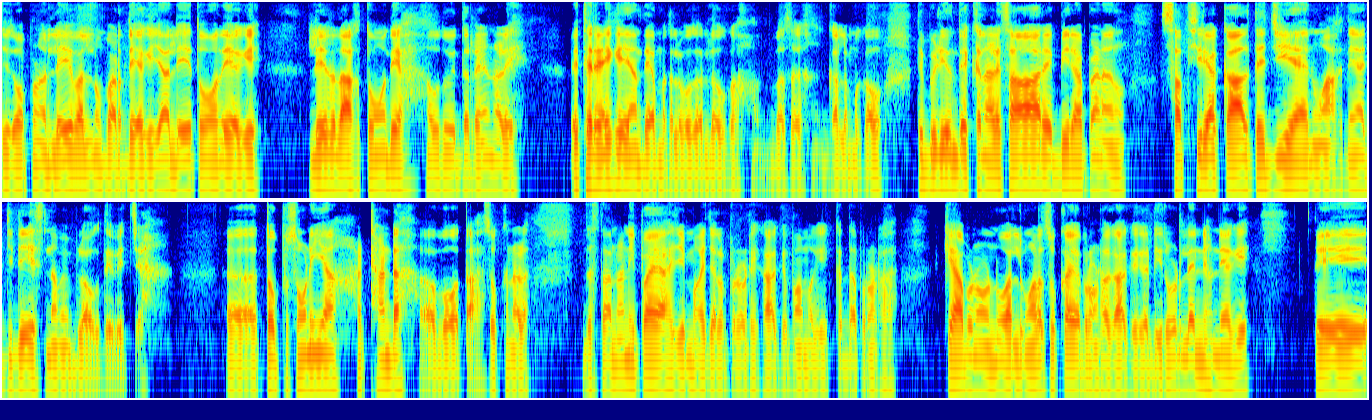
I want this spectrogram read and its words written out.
ਜਦੋਂ ਆਪਣਾ ਲੇਹ ਵੱਲ ਨੂੰ ਵੜਦੇ ਹੈਗੇ ਜਾਂ ਲੇਹ ਤੋਂ ਆਉਂਦੇ ਹੈਗੇ, ਲੇਹ ਲਦਾਖ ਤੋਂ ਆਉਂਦੇ ਆ, ਉਦੋਂ ਇੱਧਰ ਰਹਿਣ ਵਾਲੇ। ਇੱਥੇ ਰਹਿ ਕੇ ਜਾਂਦੇ ਆ ਮਤਲਬ ਲੋਕ, ਬਸ ਗੱਲ ਮੁਕਾਓ। ਤੇ ਵੀਡੀਓ ਨੂੰ ਦੇਖਣ ਵਾਲੇ ਸਾਰੇ ਵੀਰਾਂ ਭੈਣਾਂ ਨੂੰ ਸਤਿ ਸ਼੍ਰੀ ਅਕਾਲ ਤੇ ਜੀ ਆਇਆਂ ਨੂੰ ਆਖਦੇ ਆ ਅੱਜ ਦੇ ਇਸ ਨਵੇਂ ਬਲੌਗ ਦੇ ਵਿੱਚ। ਧੁੱਪ ਸੋਹਣੀ ਆ, ਠੰਡ ਬਹੁਤ ਆ, ਸੁੱਖ ਨਾਲ। ਦਸਤਾਨਾ ਨਹੀਂ ਪਾਇਆ ਹਜੇ, ਮੈਂ ਕਿਹਾ ਚੱਲ ਪਰੌਂਠੇ ਖਾ ਕੇ ਪਾਵਾਂਗੇ, ਇੱਕ ਅੱਧਾ ਪਰੌਂਠਾ ਕਿਆ ਬਣਾਉਣ ਨੂੰ ਆਲੂ ਵਾਲਾ ਸੁੱਕਾ ਜਿਹਾ ਪਰੌਂਠਾ ਖਾ ਕੇ ਗੱਡੀ ਰੋਡ ਲੈਣੇ ਹੁੰਦੇ ਹੈਗੇ। ਤੇ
